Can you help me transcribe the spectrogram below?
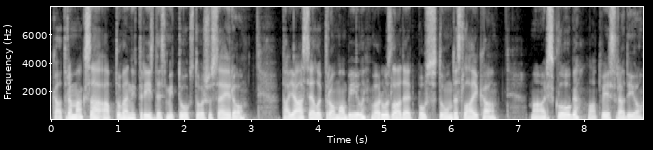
Katra maksā aptuveni 30 tūkstošus eiro. Tajās elektromobīli var uzlādēt pusstundas laikā. Māris Klūga, Latvijas Radio.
